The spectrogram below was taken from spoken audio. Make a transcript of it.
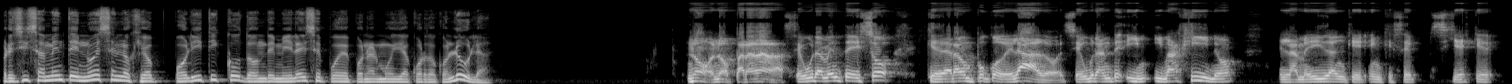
precisamente no es en lo geopolítico donde Milei se puede poner muy de acuerdo con Lula. No, no, para nada. Seguramente eso quedará un poco de lado. Seguramente, imagino, en la medida en que, en que se, si es que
